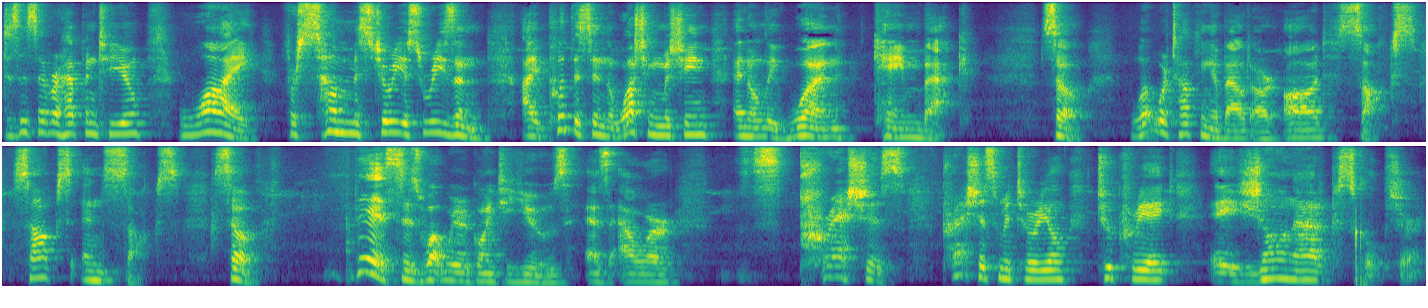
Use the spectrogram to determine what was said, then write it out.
Does this ever happen to you? Why? For some mysterious reason, I put this in the washing machine and only one came back. So, what we're talking about are odd socks. Socks and socks. So, this is what we're going to use as our precious, precious material to create a Jean Arp sculpture.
